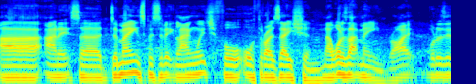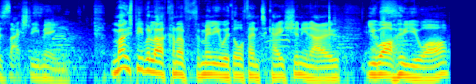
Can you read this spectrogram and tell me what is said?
uh, and it's a domain-specific language for authorization. Now, what does that mean, right? What does this actually mean? Most people are kind of familiar with authentication. You know, you are who you are.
